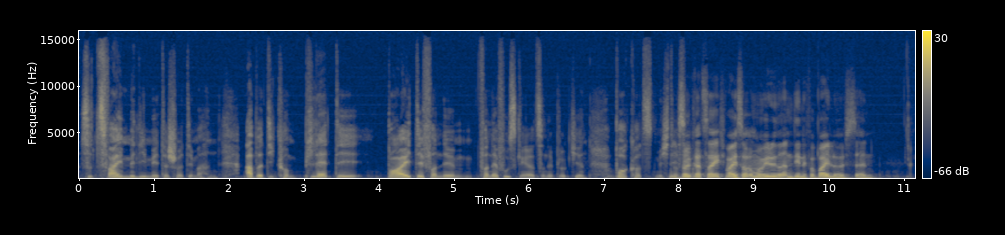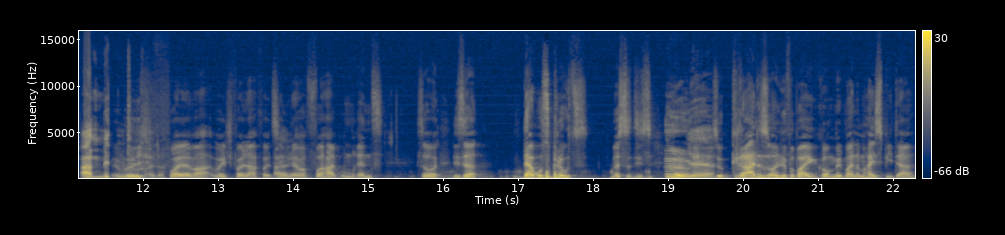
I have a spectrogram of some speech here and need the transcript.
so zwei Millimeter Schritte machen, aber die komplette Beute von, dem, von der Fußgängerzone blockieren, boah, kotzt mich Ich das wollte an. gerade sagen, ich weiß auch immer, wie du an denen vorbeiläufst, dann. Ah, Würde mittendurch, ich, Alter. voll, würde ich voll nachvollziehen, wie du einfach voll halb umrennst. So, dieser, that was close. Weißt du, dieses, äh, Ja, ja. so gerade so an dir vorbeigekommen mit meinem Highspeed da.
